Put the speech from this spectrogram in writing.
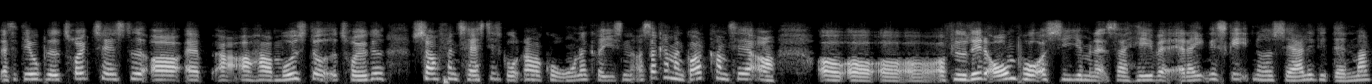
altså det er jo blevet trygtestet og, øh, og har modstået trykket så fantastisk under coronakrisen. Og så kan man godt komme til at og, og, og, og, og flyde lidt ovenpå og sige, jamen altså, hey, hvad, er der egentlig sket noget særligt i Danmark?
